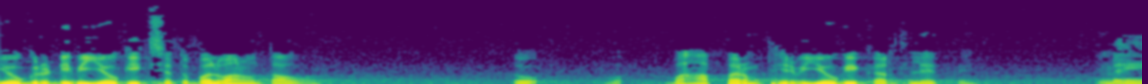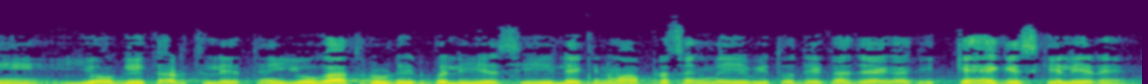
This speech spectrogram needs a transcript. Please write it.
योग रूढ़ी भी योगिक से तो बलवान होता हो तो वहाँ पर हम फिर भी योगिक अर्थ लेते हैं। नहीं यौगिक अर्थ लेते हैं। योगात रूढ़िर बली ऐसी लेकिन वहाँ प्रसंग में यह भी तो देखा जाएगा कि कह किसके ले रहे हैं?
